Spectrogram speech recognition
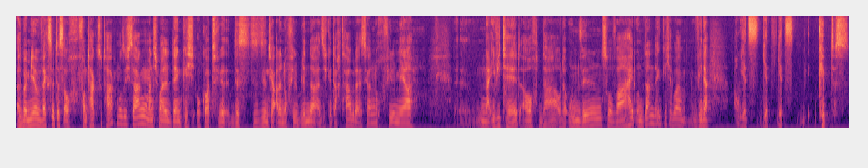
Also bei mir wechselt es auch von Tag zu Tag, muss ich sagen. Manchmal denke ich, oh Gott, wir, das, die sind ja alle noch viel blinder, als ich gedacht habe. Da ist ja noch viel mehr äh, Naivität auch da oder Unwillen zur Wahrheit. Und dann denke ich aber wieder, oh, jetzt, jetzt, jetzt kippt es.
